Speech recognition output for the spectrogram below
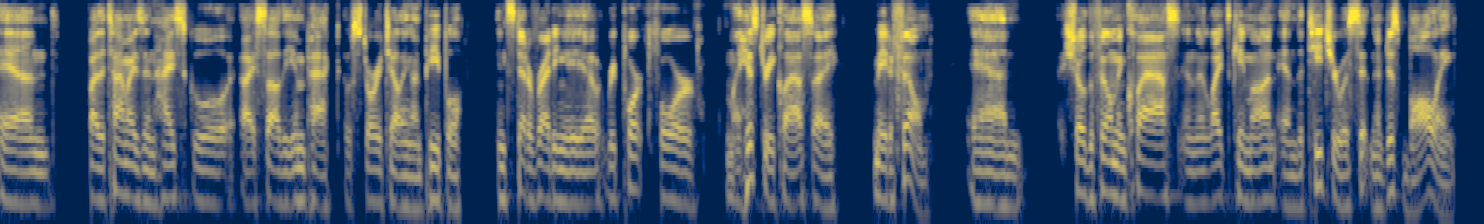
And by the time I was in high school, I saw the impact of storytelling on people. Instead of writing a, a report for my history class, I made a film and showed the film in class and the lights came on and the teacher was sitting there just bawling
